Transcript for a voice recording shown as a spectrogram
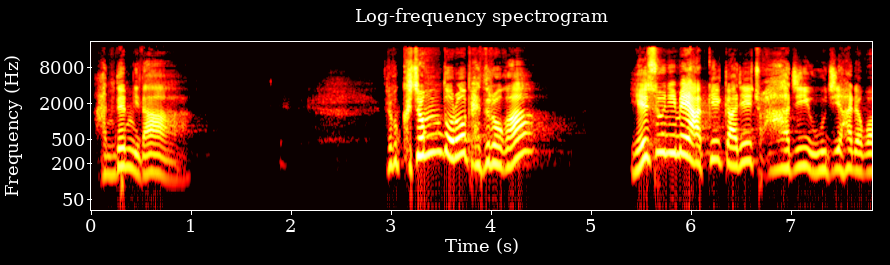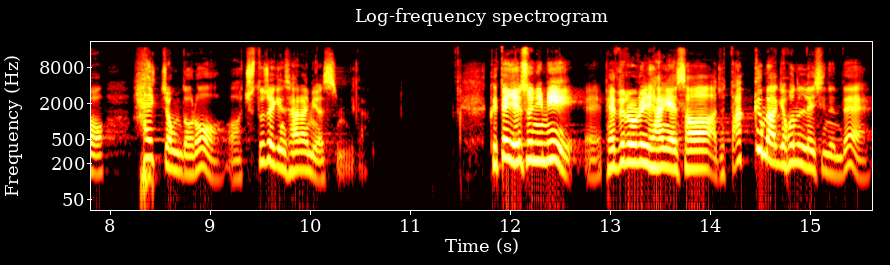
안 됩니다. 여러분 그 정도로 베드로가 예수님의 앞길까지 좌지우지하려고 할 정도로 어, 주도적인 사람이었습니다. 그때 예수님이 베드로를 향해서 아주 따끔하게 혼을 내시는데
